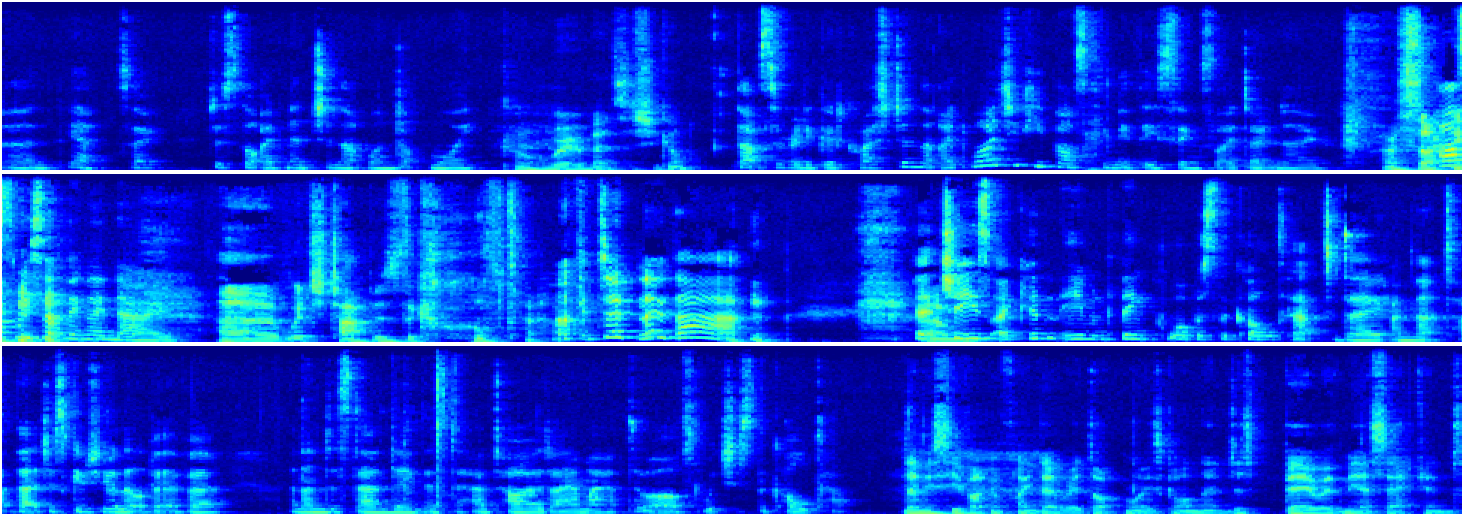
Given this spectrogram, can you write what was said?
and yeah. So just thought I'd mention that one, Doc Moy. Cool. Whereabouts has she gone? That's a really good question. That I why do you keep asking me these things that I don't know? Oh, sorry. Ask me something I know. Uh, which tap is the cold tap? I don't know that. Um, Fetchies, I couldn't even think what was the cold tap today. I'm that ti that just gives you a little bit of a an understanding as to how tired I am. I had to ask which is the cold tap. Let me see if I can find out where Doc Moy's gone then. Just bear with me a second.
